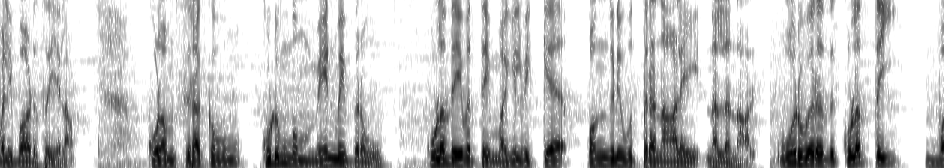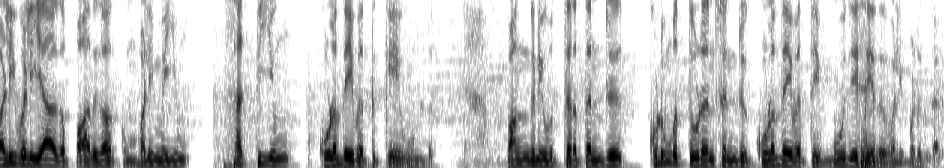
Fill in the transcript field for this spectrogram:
வழிபாடு செய்யலாம். குலம் சிறக்கவும் குடும்பம் மேன்மை பெறவும் குலதெய்வத்தை மகிழ்விக்க பங்குனி உத்திர நாளே நல்ல நாள். ஒருவரது குலத்தை வழி வழியாக பாதுகாக்கும் வலிமையும் சக்தியும் குலதெய்வத்துக்கே உண்டு. பங்குனி உத்தரத்தன்று குடும்பத்துடன் சென்று குலதெய்வத்தை பூஜை செய்து வழிபடுங்கள்.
